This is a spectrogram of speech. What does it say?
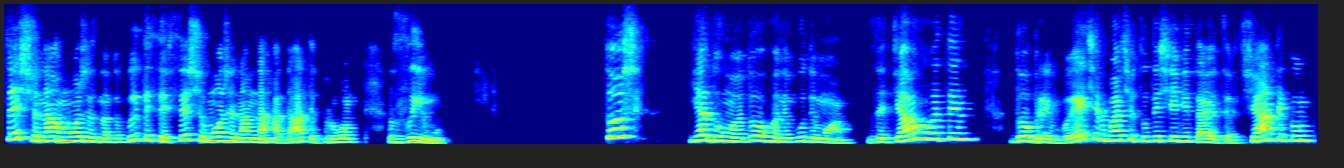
все, що нам може знадобитися, і все, що може нам нагадати про зиму. Тож, я думаю, довго не будемо затягувати. Добрий вечір. Бачу, тут ще вітаються в чатику.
